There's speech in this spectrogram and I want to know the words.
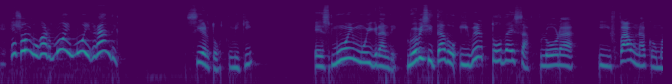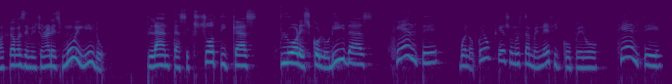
Es un lugar muy, muy grande. Cierto, Mickey. Es muy, muy grande. Lo he visitado y ver toda esa flora y fauna, como acabas de mencionar, es muy lindo. Plantas exóticas, flores coloridas, gente. Bueno, creo que eso no es tan benéfico, pero gente,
